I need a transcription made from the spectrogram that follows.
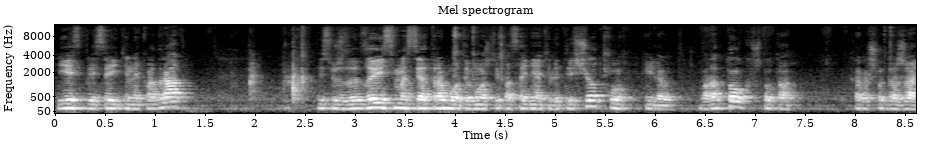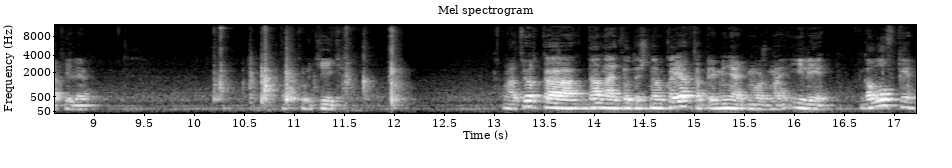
Есть присоединительный квадрат Здесь уже в зависимости от работы можете подсоединять или трещотку, или вот вороток, что-то хорошо дожать или открутить. Отвертка, данная отверточная рукоятка применять можно или головки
